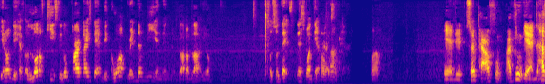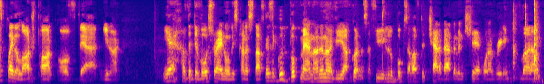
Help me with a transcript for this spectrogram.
you know, they have a lot of kids, they don't prioritize them, they grow up randomly and, and blah blah blah, you know. So so that's that's one thing I Oh, realized. wow. Yeah, dude, so powerful. I think yeah, it has played a large part of that. You know, yeah, of the divorce rate and all this kind of stuff. There's a good book, man. I don't know if you. I've got a few little books. I love to chat about them and share what I'm reading. But um,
